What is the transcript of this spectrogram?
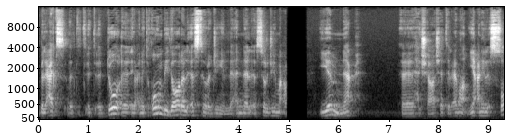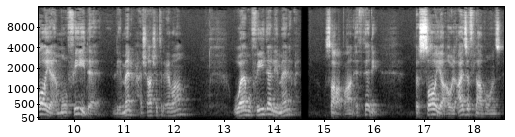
بالعكس الدور يعني تقوم بدور الاستروجين لأن الاستروجين مع يمنع آه، هشاشه العظام. يعني الصويا مفيدة لمنع هشاشه العظام ومفيدة لمنع سرطان الثدي. الصويا أو ال isoflavones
